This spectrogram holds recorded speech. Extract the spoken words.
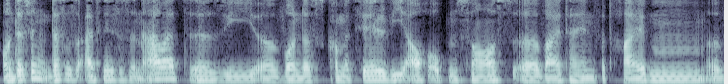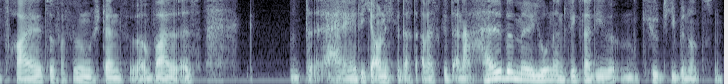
und deswegen, das ist als nächstes in Arbeit. Äh, sie äh, wollen das kommerziell wie auch Open Source äh, weiterhin vertreiben, äh, frei zur Verfügung stellen, weil es hätte ich auch nicht gedacht. Aber es gibt eine halbe Million Entwickler, die Qt benutzen.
